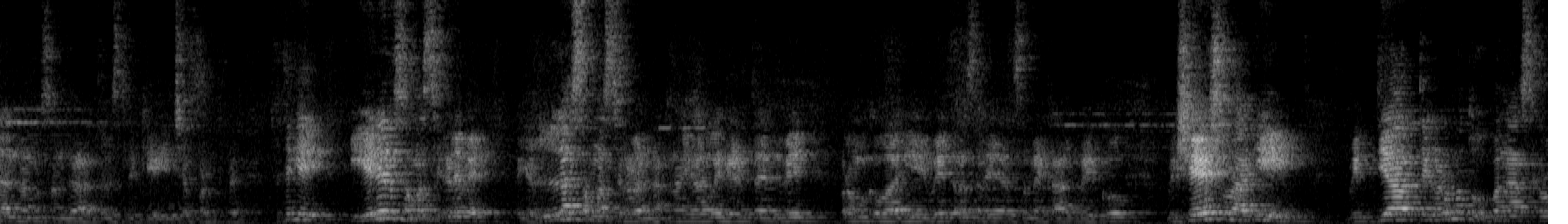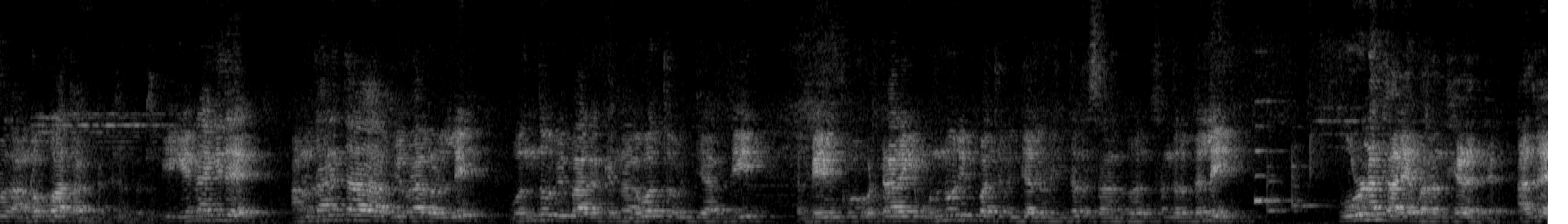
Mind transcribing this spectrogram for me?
ನಾನು ನಮ್ಮ ಸಂಘ ತಿಳಿಸಲಿಕ್ಕೆ ಇಚ್ಛೆ ಪಡ್ತದೆ ಜೊತೆಗೆ ಏನೇನು ಸಮಸ್ಯೆಗಳಿವೆ, ಎಲ್ಲ ಸಮಸ್ಯೆಗಳನ್ನ ನಾವು ಈಗಾಗಲೇ ಹೇಳ್ತಾ ಇದ್ವಿ. ಪ್ರಮುಖವಾಗಿ ವೇತನ ಸಲಹೆ ಸಮಯಕ್ಕೆ ಆಗಬೇಕು. ವಿಶೇಷವಾಗಿ ವಿದ್ಯಾರ್ಥಿಗಳು ಮತ್ತು ಉಪನ್ಯಾಸಕರ ಅನುಪಾತ ಅಂತಕ್ಕಂಥದ್ದು ಈಗ ಏನಾಗಿದೆ? ಅನುದಾನಿತ ವಿಭಾಗಗಳಲ್ಲಿ ಒಂದು ವಿಭಾಗಕ್ಕೆ ನಲವತ್ತು ವಿದ್ಯಾರ್ಥಿ ಬೇಕು. ಒಟ್ಟಾರೆಗೆ ಮುನ್ನೂರ ಇಪ್ಪತ್ತು ವಿದ್ಯಾರ್ಥಿಗಳು ಇಂತಹ ಸಂದರ್ಭ- ಸಂದರ್ಭದಲ್ಲಿ ಪೂರ್ಣ ಕಾರ್ಯಭಾರ ಅಂತ ಹೇಳುತ್ತೆ. ಆದ್ರೆ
